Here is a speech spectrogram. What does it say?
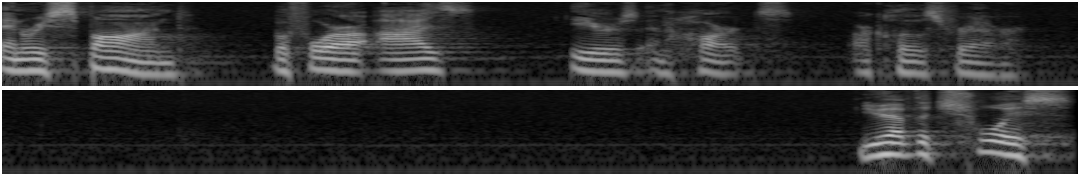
and respond before our eyes, ears, and hearts are closed forever. You have the choice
